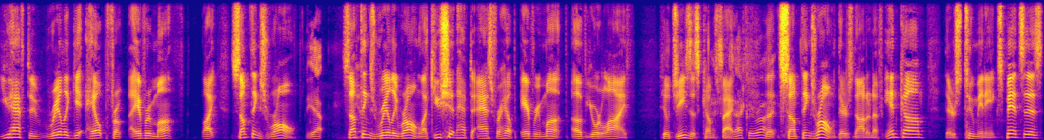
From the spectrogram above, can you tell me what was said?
you have to really get help from every month, like something's wrong. Yeah. Something's really wrong. Like you shouldn't have to ask for help every month of your life till Jesus comes back. exactly right. Something's wrong. There's not enough income. There's too many expenses.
